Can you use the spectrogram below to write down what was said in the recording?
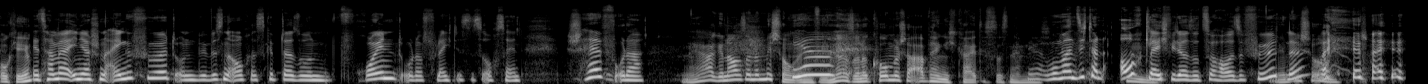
Okay. Jetzt haben wir ihn ja schon eingeführt und wir wissen auch, es gibt da so einen Freund oder vielleicht ist es auch sein Chef oder Ja, genau so eine Mischung irgendwie, ne? So eine komische Abhängigkeit ist das nämlich. ja, wo man sich dann auch gleich wieder so zu Hause fühlt, Irgendwie ne? Weil, weil,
